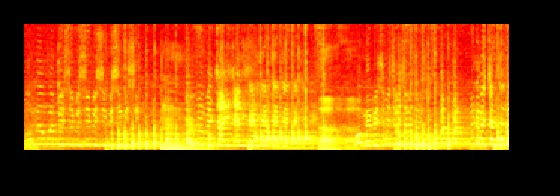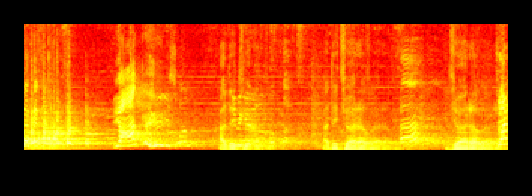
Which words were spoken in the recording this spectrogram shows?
ಒಮ್ಮೆ ಒಮ್ಮೆ ಬಿಸಿ ಬಿಸಿ ಬಿಸಿ ಬಿಸಿ ಬಿಸಿ ಒಮ್ಮೆ ಚಳಿ ಚಳಿ ಚಳಿ ಚಳಿ ಚಳಿ ಚಳಿ. ಒಮ್ಮೆ ಬಿಸಿ ಬಿಸಿ ಬಿಸಿ ಬಿಸಿ ಬಿಸಿ ಇನ್ನೊಮ್ಮೆ ಚಳಿ ಚಳಿ ಚಳಿ. ಯಾಕೆ ಹೀಗೆ ಸ್ವಾಮಿ ಅದು? ಅದು ಜ್ವರವು ಆ? ಜ್ವರವು ಜ್ವರ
